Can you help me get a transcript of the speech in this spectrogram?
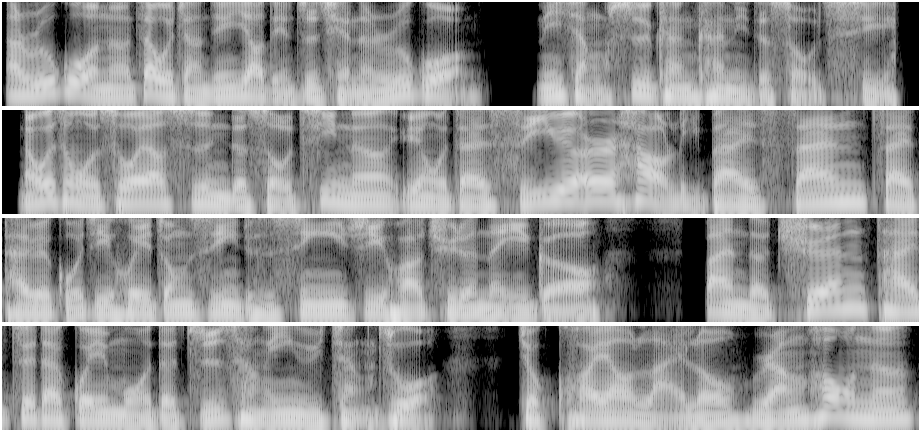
那如果呢，在我讲今天要点之前呢，如果你想试看看你的手气，那为什么我说要试你的手气呢？因为我在十一月二号礼拜三，在台北国际会议中心，就是新一计划区的那一个哦，办的全台最大规模的职场英语讲座。就快要来喽，然后呢，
